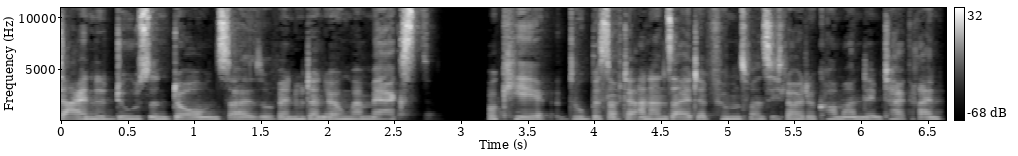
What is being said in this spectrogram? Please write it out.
deine Do's und Don'ts. Also wenn du dann irgendwann merkst, okay, du bist auf der anderen Seite, 25 Leute kommen an dem Tag rein.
